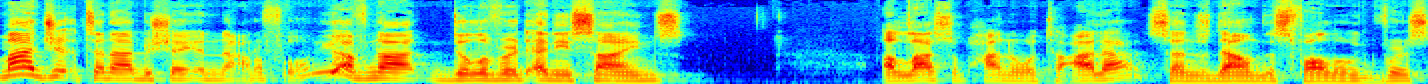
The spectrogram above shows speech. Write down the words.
ما جئتنا بشيء نعرفه. You have not delivered any signs. Allah subhanahu wa ta'ala sends down this following verse.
